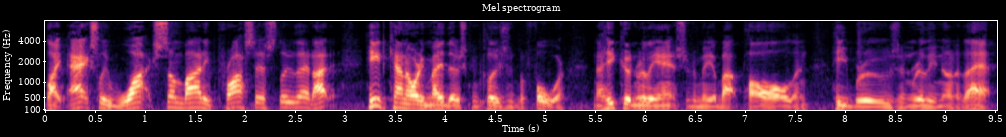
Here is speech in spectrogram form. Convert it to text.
Like actually watched somebody process through that? I, he'd kind of already made those conclusions before. Now, he couldn't really answer to me about Paul and Hebrews and really none of that.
